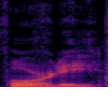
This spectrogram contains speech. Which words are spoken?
40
